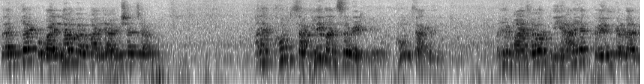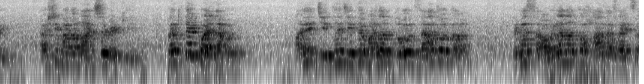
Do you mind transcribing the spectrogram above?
प्रत्येक वळणावर माझ्या आयुष्याच्या मला खूप चांगली माणसं भेटली हो. खूप चांगली. म्हणजे माझ्यावर निहाय प्रेम करणारी अशी मला माणसं भेटली प्रत्येक वळणावर. आणि जिथे जिथे माझा तो जात होता तेव्हा सावराला तो हात असायचा.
